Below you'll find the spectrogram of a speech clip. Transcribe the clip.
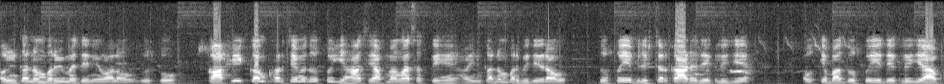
और इनका नंबर भी मैं देने वाला हूँ। दोस्तों, काफ़ी कम खर्चे में दोस्तों यहाँ से आप मंगा सकते हैं और इनका नंबर भी दे रहा हूँ। दोस्तों, ये ब्लिस्टर कार्ड है, देख लीजिए। और उसके बाद दोस्तों ये देख लीजिए आप,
